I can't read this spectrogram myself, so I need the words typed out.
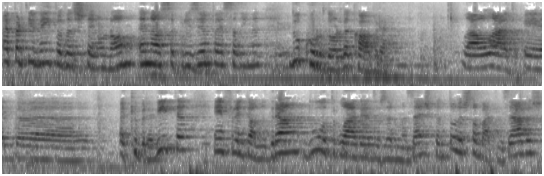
a partir daí todas têm um nome. A nossa, por exemplo, é a Salina do Corredor da Cobra. Lá ao lado é da a Quebradita, em frente ao Negrão, do outro lado é dos Armazéns, portanto todas são batizadas.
